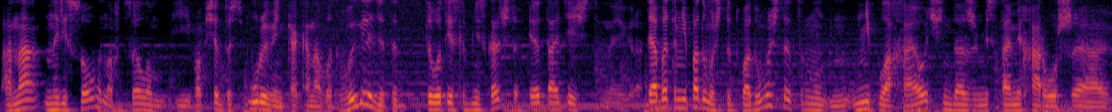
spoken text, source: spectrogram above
она нарисована в целом, и вообще, то есть уровень, как она вот выглядит, ты, вот если бы не сказать, что это отечественная игра, ты об этом не подумаешь, ты подумаешь, что это ну, неплохая очень даже, местами хорошая,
